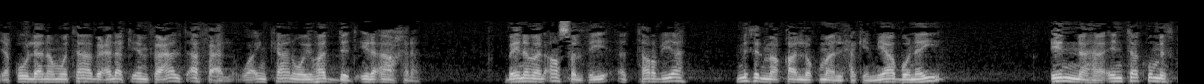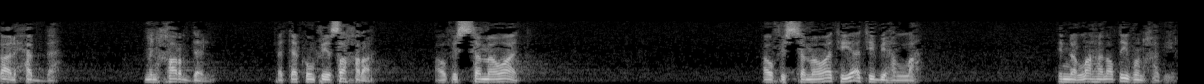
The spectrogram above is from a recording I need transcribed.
يقول أنا متابع لك إن فعلت أفعل وإن كان ويهدد إلى آخرة. بينما الأصل في التربية مثل ما قال لقمان الحكيم يا بني إنها إن تكن مثقال حبة من خردل فتكن في صخرة أو في السماوات. أو في السماوات يأتي بها الله. إن الله لطيف خبير.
